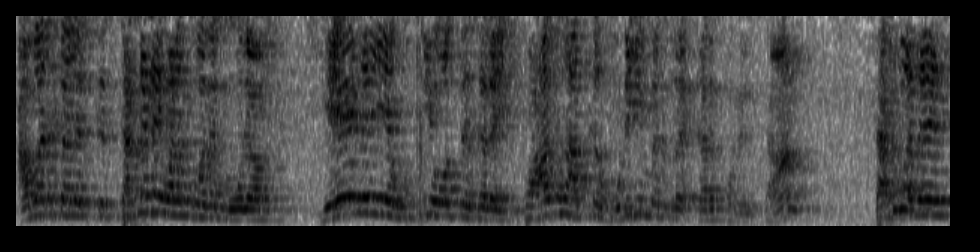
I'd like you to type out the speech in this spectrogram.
அவர்களுக்கு தண்டனை வழங்குவதன் மூலம் ஏனைய உத்தியோகத்தர்களை பாதுகாக்க முடியும் என்ற கருப்பொருள் தான் சர்வதேச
